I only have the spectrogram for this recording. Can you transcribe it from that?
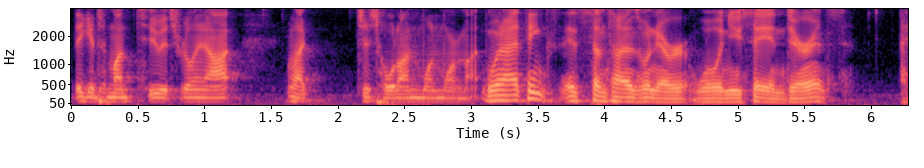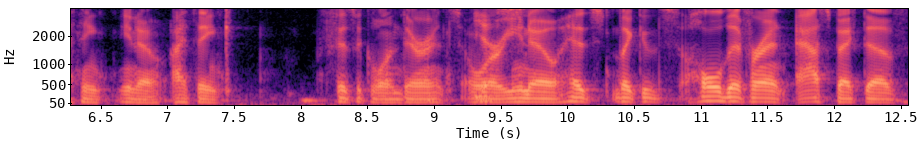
They get to month two, it's really not. We're like, just hold on one more month. When I think it's sometimes whenever well, when you say endurance, I think you know I think physical endurance or Yes. you know it's like it's a whole different aspect of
